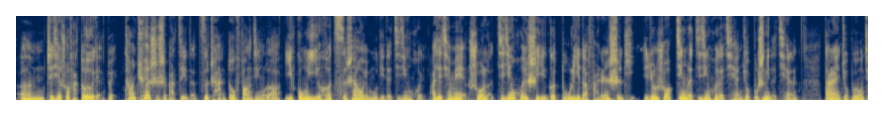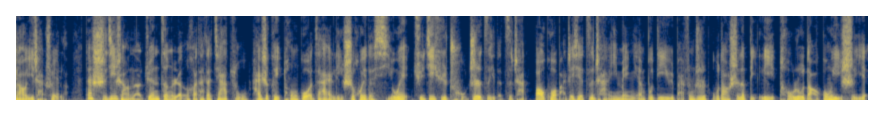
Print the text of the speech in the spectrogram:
嗯，这些说法都有点对，他们确实是把自己的资产都放进了以公益和慈善为目的的基金会，而且前面也说了，基金会是一个独立的法人实体。也就是说，进了基金会的钱就不是你的钱，当然也就不用交遗产税了。但实际上呢，捐赠人和他的家族还是可以通过在理事会的席位去继续处置自己的资产，包括把这些资产以每年不低于百分之五到十的比例投入到公益事业，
